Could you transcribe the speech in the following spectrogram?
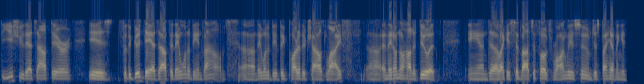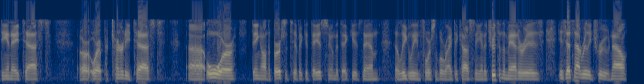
the issue that's out there is for the good dads out there, they want to be involved. Uh, they want to be a big part of their child's life, uh, and they don't know how to do it. And uh, like I said, lots of folks wrongly assume just by having a DNA test or, or a paternity test uh, or being on the birth certificate, they assume that that gives them a legally enforceable right to custody. And the truth of the matter is, is that's not really true. Now,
